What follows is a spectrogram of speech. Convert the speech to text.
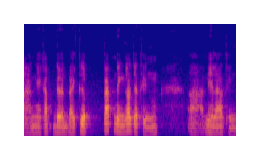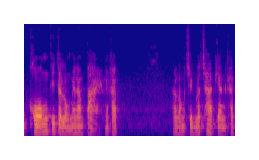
ร้านนี้ครับเดินไปเกือบแป๊บหนึ่งก็จะถึงอ่านี่แล้วถึงโค้งที่จะลงแม่น้ำปายนะครับ ลองชิมรสชาติกันครับ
